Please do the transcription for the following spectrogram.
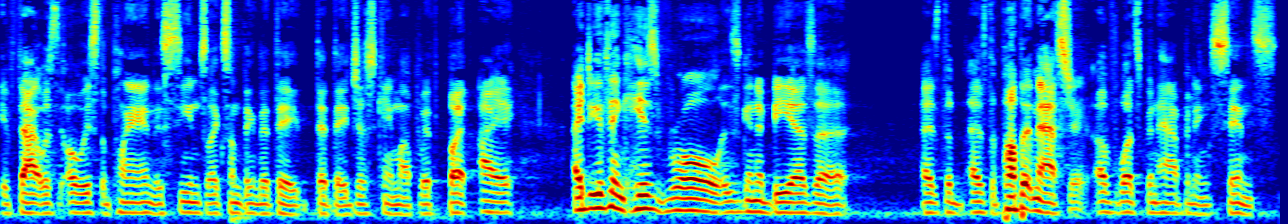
if that was always the plan. This seems like something that they that they just came up with, but I I do think his role is going to be as a as the as the puppet master of what's been happening since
